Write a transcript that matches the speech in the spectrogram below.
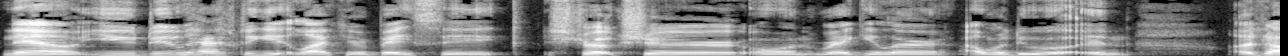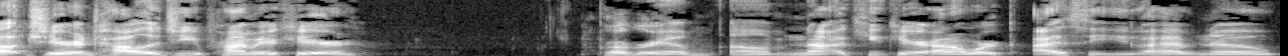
Now you do have to get like your basic structure on regular. I want to do an adult gerontology primary care program, um, not acute care. I don't work ICU. I have no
